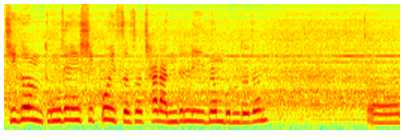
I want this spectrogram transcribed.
지금 동생이 씻고 있어서 잘 안 들리는 분들은 어,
